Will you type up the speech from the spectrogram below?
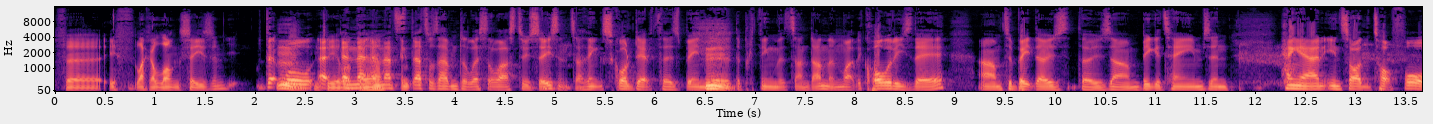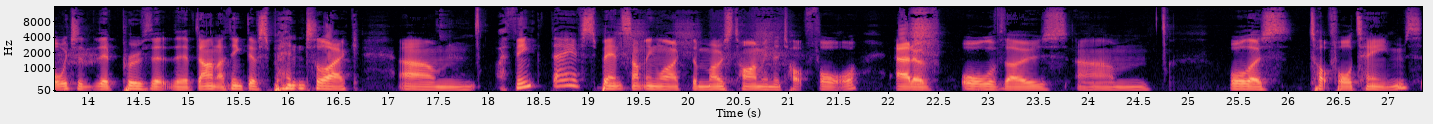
for if like a long season. That, Mm. well, It'd be a lot and, that, and that's that's what's happened to Leicester the last two seasons. I think squad depth has been the, the thing that's undone them. Like the quality's there um, to beat those those um, bigger teams and hang out inside the top four, which they've proved that they've done. I think they've spent like um, I think they have spent something like the most time in the top four out of all of those um, all those top four teams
